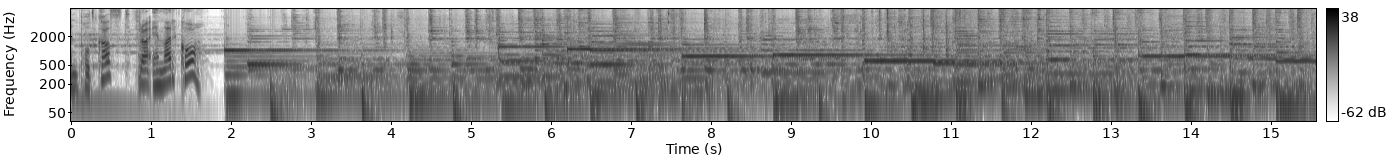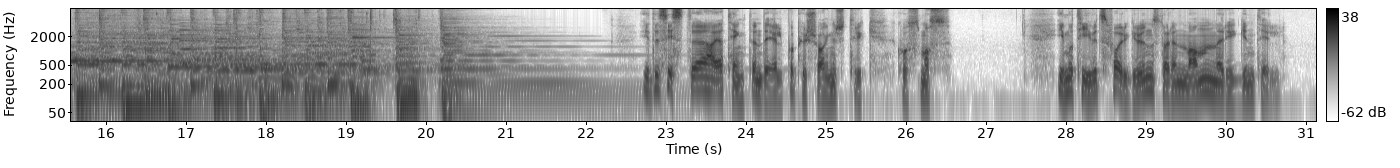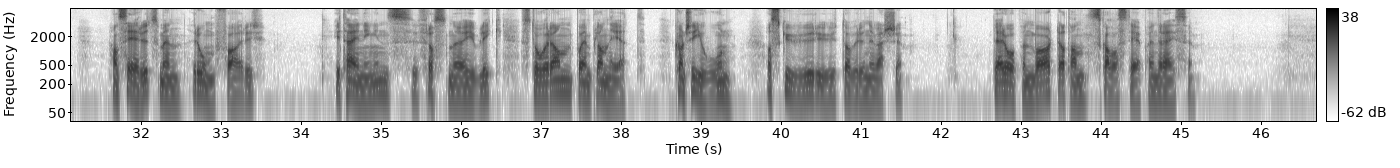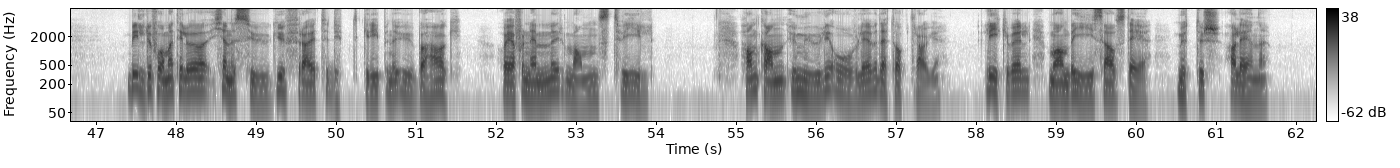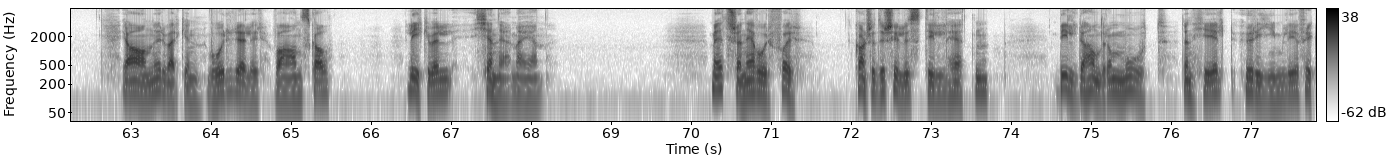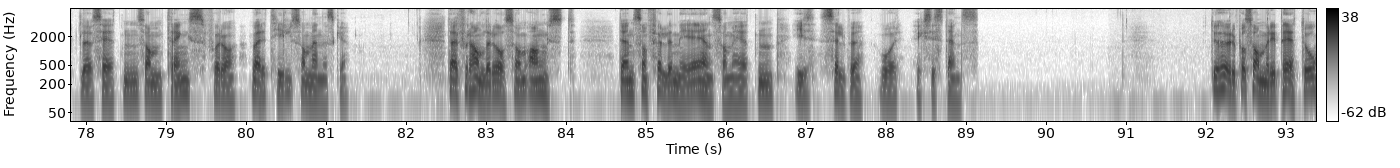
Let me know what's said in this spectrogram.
En podkast fra NRK. I det siste har jeg tenkt en del på Pushwagners trykk Kosmos. I motivets forgrunn står en mann med ryggen til. Han ser ut som en romfarer. I tegningens frosne øyeblikk står han på en planet, kanskje jorden, og skuer ut over universet. Det er åpenbart at han skal av sted på en reise. Bildet får meg til å kjenne suget fra et dyptgripende ubehag og jeg fornemmer mannens tvil. Han kan umulig overleve dette oppdraget. Likevel må han begi seg av sted, mutters alene. Jeg aner verken hvor eller hva han skal. Likevel kjenner jeg meg igjen. Med ett skjønner jeg hvorfor. Kanskje det skyldes stillheten. Bildet handler om mot, den helt urimelige fryktløsheten som trengs for å være til som menneske. Derfor handler det også om angst, den som følger med ensomheten i selve vår eksistens. Du hører på Sommer i P2.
